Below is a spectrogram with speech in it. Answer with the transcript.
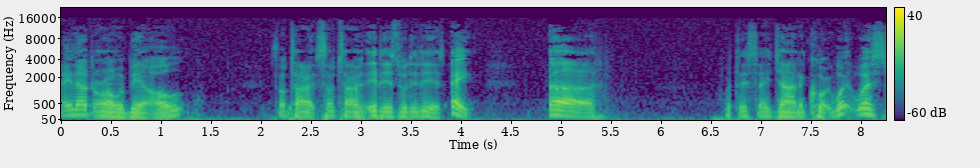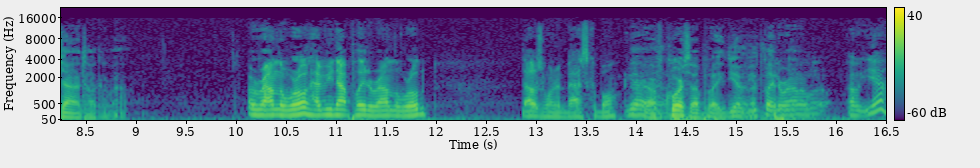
Ain't nothing wrong with being old. Sometimes, sometimes it is what it is. Hey, uh, what they say, John and Court. What what's John talking about? Around the world? Have you not played around the world? That was one in basketball. Yeah, of course I played. You have you played around the world? Oh yeah.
